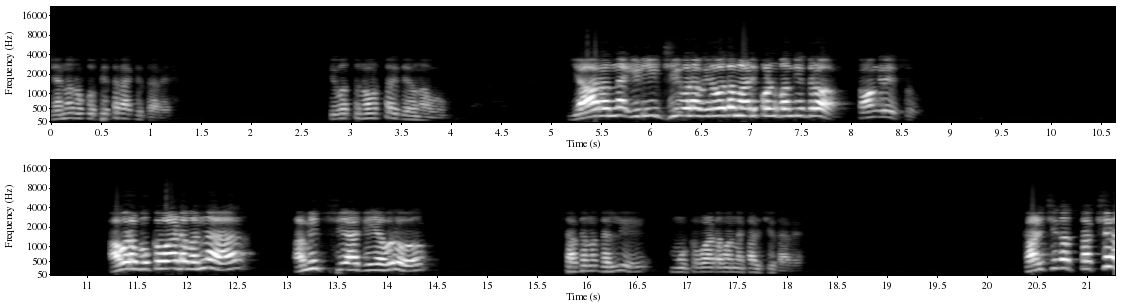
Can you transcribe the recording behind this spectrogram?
ಜನರು ಕುಪಿತರಾಗಿದ್ದಾರೆ. ಇವತ್ತು ನೋಡ್ತಾ ಇದ್ದೇವೆ ನಾವು. ಯಾರನ್ನ ಇಡೀ ಜೀವನ ವಿರೋಧ ಮಾಡಿಕೊಂಡು ಬಂದಿದ್ರೋ ಕಾಂಗ್ರೆಸ್ ಅವರ ಮುಖವಾಡವನ್ನ ಅಮಿತ್ ಶಾಜಿ ಅವರು ಸದನದಲ್ಲಿ ಮುಖವಾಡವನ್ನ ಕಳಿಸಿದ್ದಾರೆ. ಕಳಿಸಿದ ತಕ್ಷಣ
